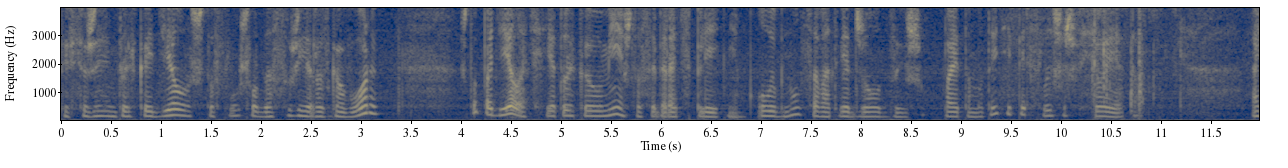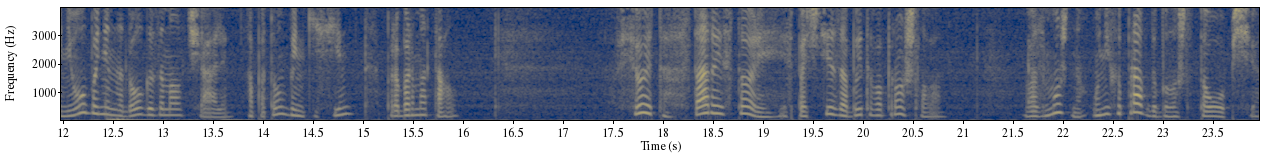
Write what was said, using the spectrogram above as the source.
Ты всю жизнь только и делал, что слушал досужие разговоры?» «Что поделать, я только и умею, что собирать сплетни», — улыбнулся в ответ Джоу Цзышу. «Поэтому ты теперь слышишь все это». Они оба ненадолго замолчали, а потом Ванькисин пробормотал. Все это старая история из почти забытого прошлого. Возможно, у них и правда было что-то общее.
